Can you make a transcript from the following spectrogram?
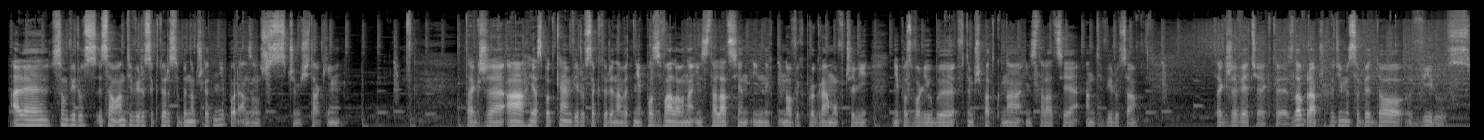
ale są, wirus, są antywirusy, które sobie na przykład nie poradzą z, czymś takim. Także, a, ja spotkałem wirusa, który nawet nie pozwalał na instalację innych nowych programów, czyli nie pozwoliłby w tym przypadku na instalację antywirusa. Także wiecie, jak to jest. Dobra, przechodzimy sobie do wirus.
